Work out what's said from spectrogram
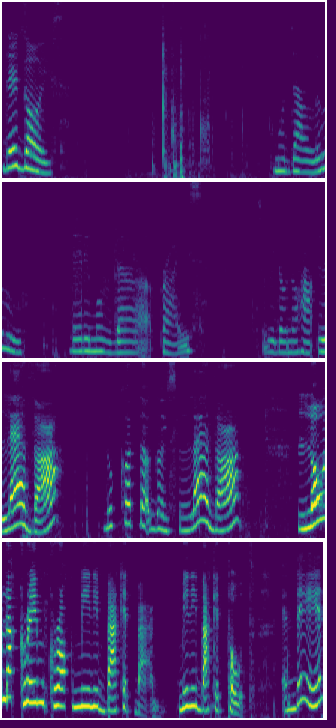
There, goes. Modalu. They removed the price. So we don't know how. Leather. Look at that, guys. Leather. Lola Cream Croc Mini Bucket Bag. Mini Bucket Tote. And then,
